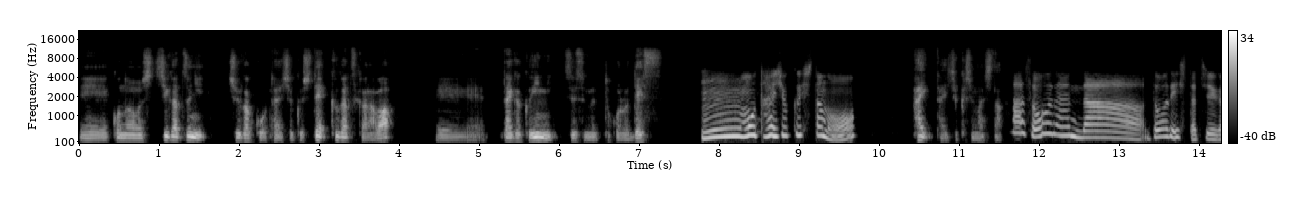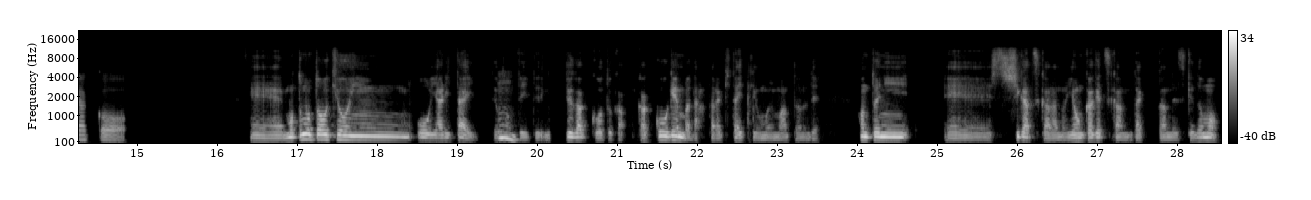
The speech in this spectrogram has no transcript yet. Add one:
えーこの7月に中学校を退職して、9月からは、えー大学院に進むところです。うーん、もう退職したの？はい、退職しました。あ、そうなんだ。どうでした、中学校。えー、もともと教員をやりたいって思っていて、中学校とか学校現場で働きたいっていう思いもあったので、本当に、えー4月からの4ヶ月間だったんですけども、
